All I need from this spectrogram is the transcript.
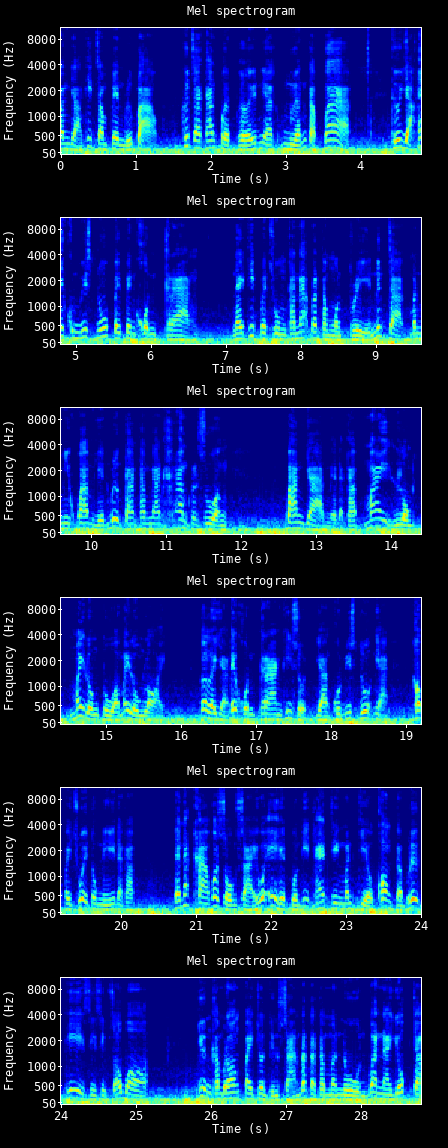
บางอย่างที่จำเป็นหรือเปล่า คือจากการเปิดเผยเนี่ยเหมือนกับว่า คืออยากให้คุณวิษณุไปเป็นคนกลาง ในที่ประชุมคณะรัฐมนตรี เนื่องจากมันมีความเห็นเรื่องการทำงานข้ามกระทรวงบางอย่างเนี่ยนะครับไม่ลงไม่ลงตัวไม่ลงรอย ก็เลยอยากได้คนกลางที่สุดอย่างคุณวิษณุเนี่ยเข้าไปช่วยตรงนี้นะครับ แต่นักข่าวก็สงสัยว่าเอ๊ะเหตุผลที่แท้จริงมันเกี่ยวข้องกับเรื่องที่ 40 สว ยื่นคำร้องไปจนถึงสารรัฐธรรมนูญ ว่านายกจะ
